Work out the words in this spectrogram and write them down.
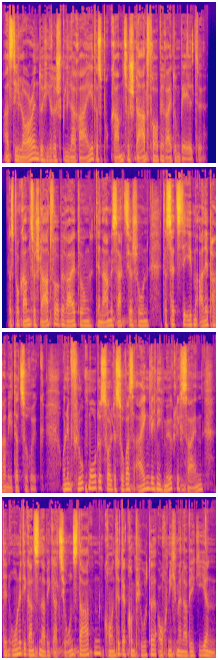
als die Lauren durch ihre Spielerei das Programm zur Startvorbereitung wählte. Das Programm zur Startvorbereitung, der Name sagt's ja schon, das setzte eben alle Parameter zurück. Und im Flugmodus sollte sowas eigentlich nicht möglich sein, denn ohne die ganzen Navigationsdaten konnte der Computer auch nicht mehr navigieren.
